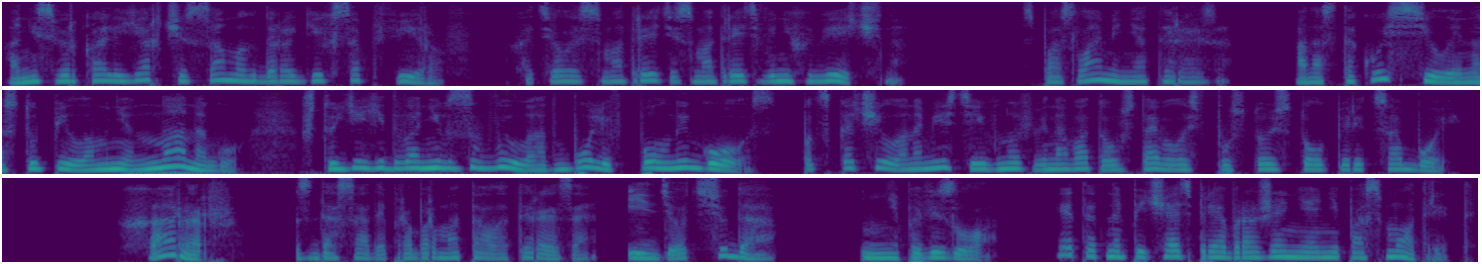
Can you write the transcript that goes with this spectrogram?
они сверкали ярче самых дорогих сапфиров. Хотелось смотреть и смотреть в них вечно. Спасла меня Тереза. Она с такой силой наступила мне на ногу, что я едва не взвыла от боли в полный голос, подскочила на месте и вновь виновато уставилась в пустой стол перед собой. — Харрор, — с досадой пробормотала Тереза, — идет сюда. Не повезло. Этот на печать преображения не посмотрит.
